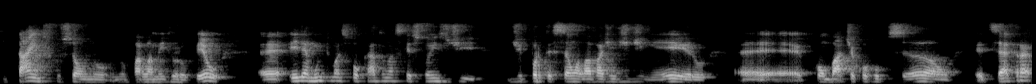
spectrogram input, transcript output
que está em discussão no, no Parlamento Europeu, é, ele é muito mais focado nas questões de, de proteção à lavagem de dinheiro, é, combate à corrupção, etc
